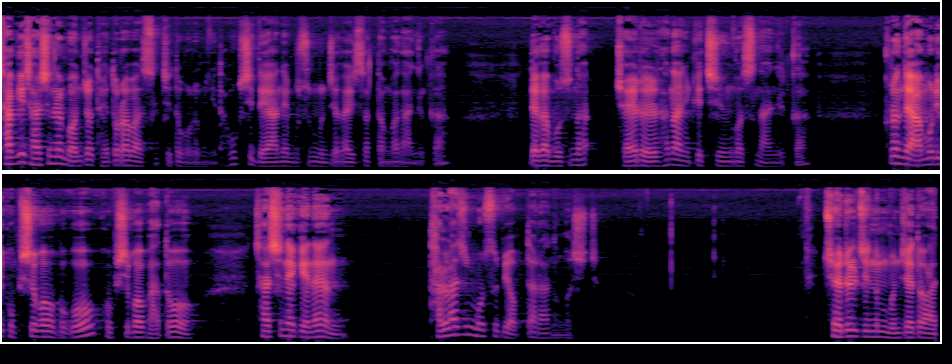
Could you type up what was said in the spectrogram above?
자기 자신을 먼저 되돌아봤을지도 모릅니다. 혹시 내 안에 무슨 문제가 있었던 건 아닐까? 내가 무슨 하, 죄를 하나님께 지은 것은 아닐까? 그런데 아무리 곱씹어 보고 곱씹어 봐도 자신에게는 달라진 모습이 없다라는 것이죠. 죄를 짓는 문제도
